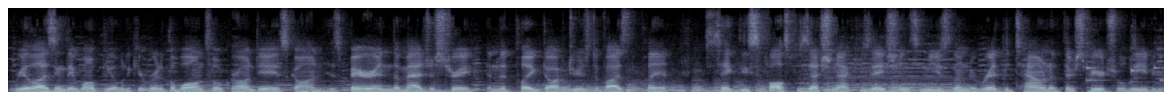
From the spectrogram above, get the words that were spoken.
Realizing they won't be able to get rid of the wall until Grandier is gone, his baron, the magistrate, and the plague doctors devise the plan to take these false possession accusations and use them to rid the town of their spiritual leader.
